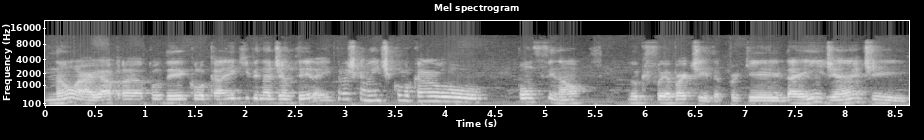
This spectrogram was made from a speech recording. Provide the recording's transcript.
não largar para poder colocar a equipe na dianteira e praticamente colocar o ponto final no que foi a partida. Porque daí em diante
